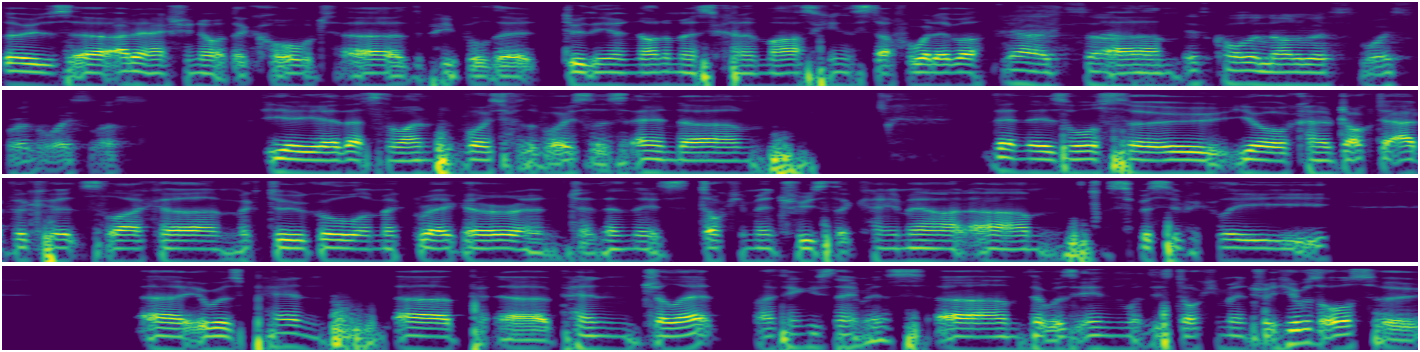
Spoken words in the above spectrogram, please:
those uh, I don't actually know what they're called. Uh, the people that do the anonymous kind of masking stuff or whatever. Yeah, it's uh, Um, it's called anonymous voice for the voiceless. Yeah, yeah, that's the one. Voice for the voiceless. And um, then there's also your kind of doctor advocates like uh, McDougall and McGregor, and, and then there's documentaries that came out um, specifically. Uh, it was Penn, uh, uh, Penn Jillette, I think his name is, um, that was in with this documentary. He was also,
